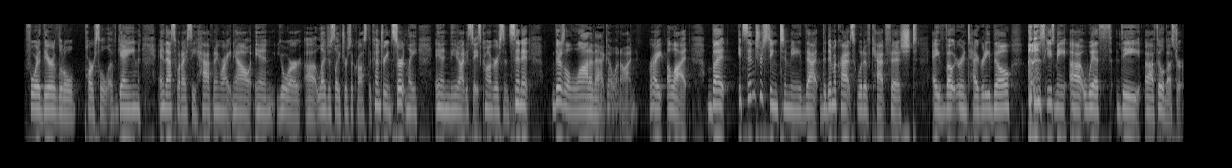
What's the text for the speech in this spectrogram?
for their little parcel of gain. And that's what I see happening right now in your uh, legislatures across the country and certainly in the United States Congress and Senate there's a lot of that going on, right? A lot. But it's interesting to me that the Democrats would have catfished a voter integrity bill, excuse me, uh, with the uh, filibuster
